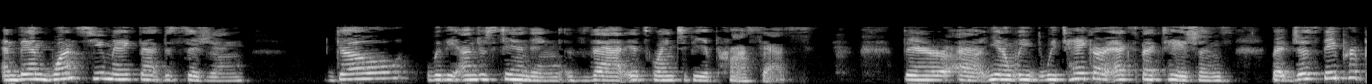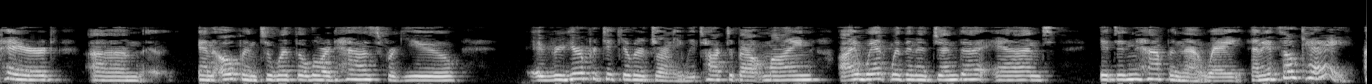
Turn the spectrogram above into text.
And then once you make that decision go with the understanding that it's going to be a process. There uh, you know we we take our expectations but just be prepared um, and open to what the lord has for you your particular journey. We talked about mine. I went with an agenda and it didn't happen that way and it's okay.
